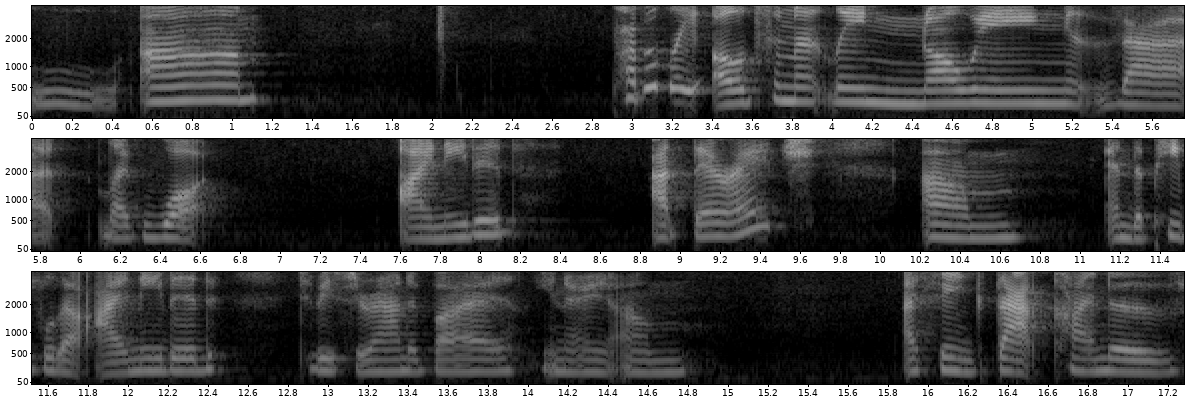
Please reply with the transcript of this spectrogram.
Ooh, um, probably ultimately knowing that like what I needed at their age, um, and the people that I needed to be surrounded by. You know, um, I think that kind of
